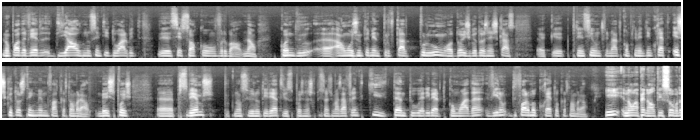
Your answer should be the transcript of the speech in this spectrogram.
não pode haver diálogo no sentido do árbitro de ser só com verbal. Não, quando uh, há um ajuntamento provocado por um ou dois jogadores, neste caso, uh, que, que potenciam um determinado comportamento incorreto, esses jogadores têm mesmo levar cartão amarelo. Mas depois uh, percebemos, porque não se viu no direto, viu-se depois nas repetições mais à frente, que tanto o Heriberto como o Adam viram de forma correta o cartão amarelo. E não há penalti sobre.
